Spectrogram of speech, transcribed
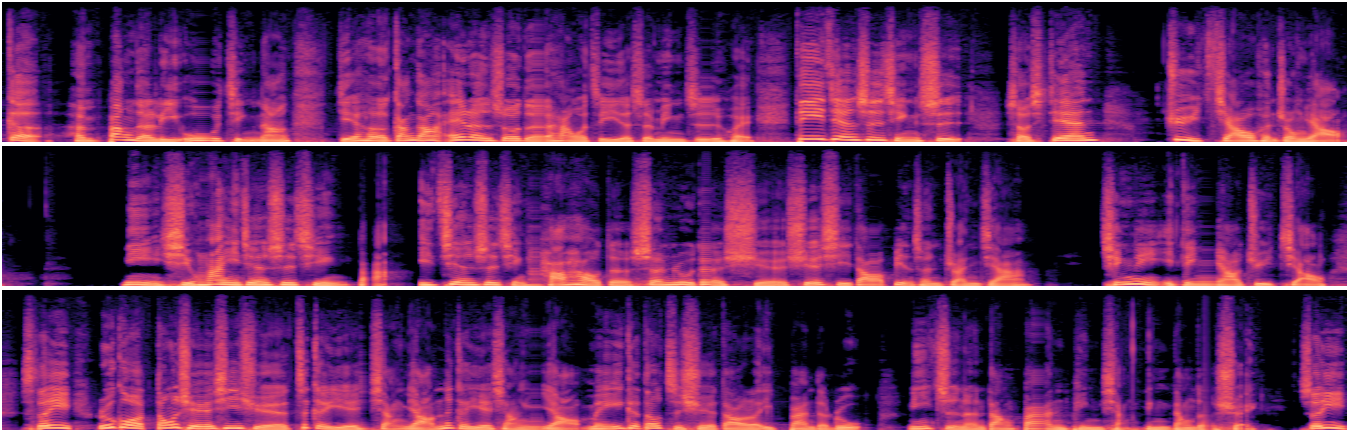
个很棒的礼物锦囊，结合刚刚 Alan 说的和我自己的生命智慧。第一件事情是，首先聚焦很重要。你喜欢一件事情，把一件事情好好的、深入的学学习到变成专家，请你一定要聚焦。所以，如果东学西学，这个也想要，那个也想要，每一个都只学到了一半的路，你只能当半瓶响叮当的水。所以，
